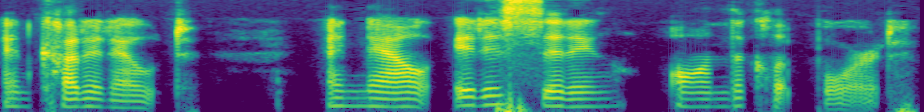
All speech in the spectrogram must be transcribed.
and cut it out. And now it is sitting on the clipboard.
